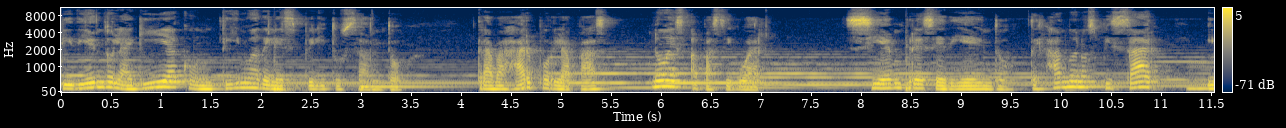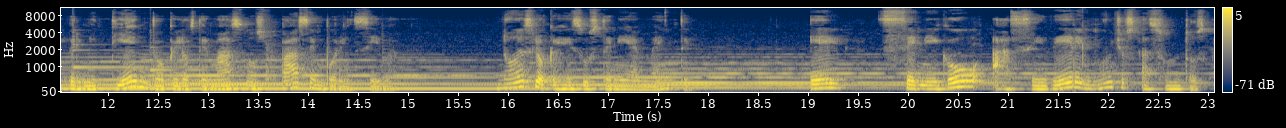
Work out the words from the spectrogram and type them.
pidiendo la guía continua del Espíritu Santo. Trabajar por la paz no es apaciguar, siempre cediendo, dejándonos pisar y permitiendo que los demás nos pasen por encima. No es lo que Jesús tenía en mente. Él se negó a ceder en muchos asuntos,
